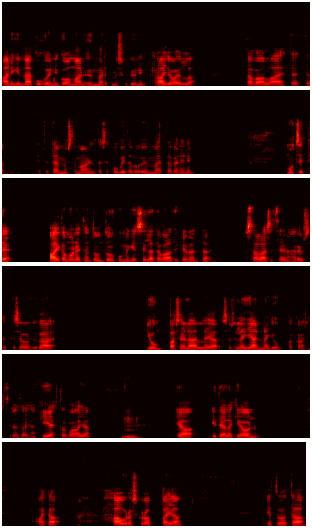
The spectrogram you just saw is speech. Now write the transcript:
ainakin mä puhuin niin oman ymmärtämiskykyni rajoilla tavallaan, että, että, että tämmöistä mä oon niin tässä kuvitellut ymmärtäväni. Niin. Mutta sitten aika monethan tuntuu kumminkin sillä tavalla tekevän tätä salaiset senharjoissa, että se on hyvä jumppa selällä ja se on sillä jännä jumppa kanssa, että siinä on ihan kiehtovaa ja mm. Ja itselläkin on aika hauras kroppa ja, ja tuota,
